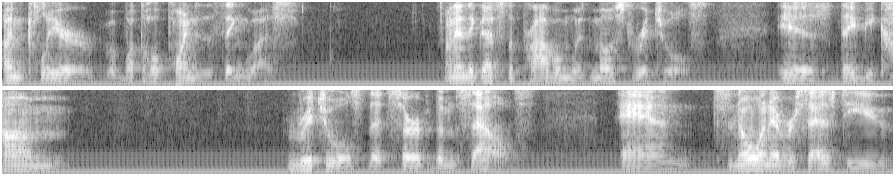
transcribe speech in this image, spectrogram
unclear what the whole point of the thing was. And I think that's the problem with most rituals is they become rituals that serve themselves. And so no one ever says to you,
